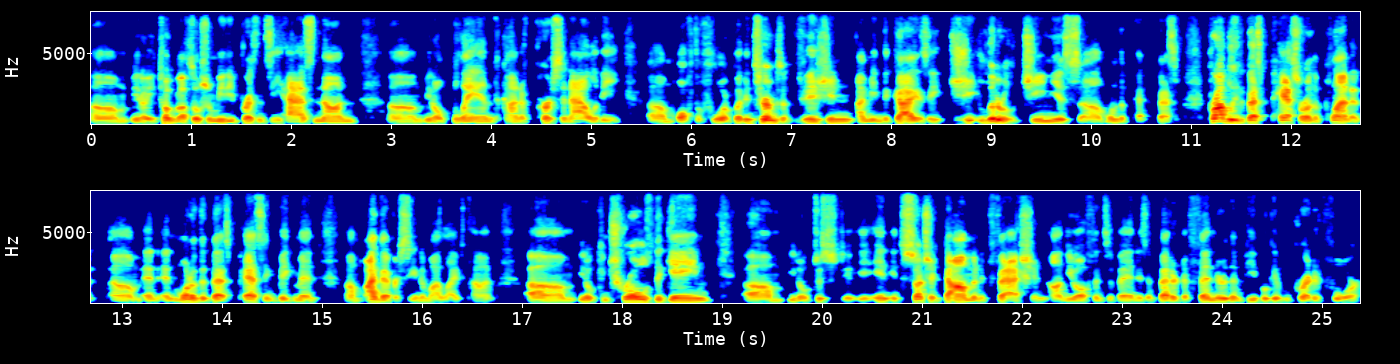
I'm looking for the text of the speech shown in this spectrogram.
Um, you know, you talk about social media presence, he has none. Um, you know, bland kind of personality um, off the floor. But in terms of vision, I mean, the guy is a ge- literal genius. Um, one of the pe- best, probably the best passer on the planet, um, and and one of the best passing big men I've ever seen in my lifetime. you know, controls the game. you know, just in in, such a dominant fashion on the offensive end, is a better defender than people give him credit for.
